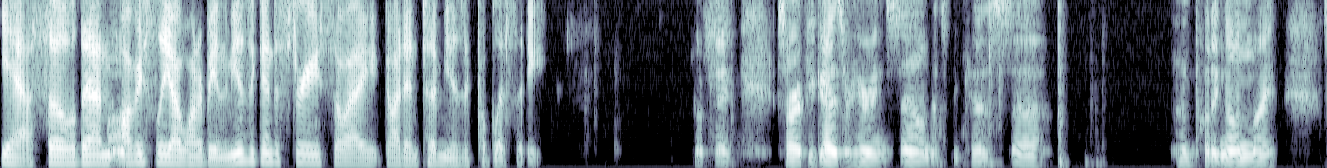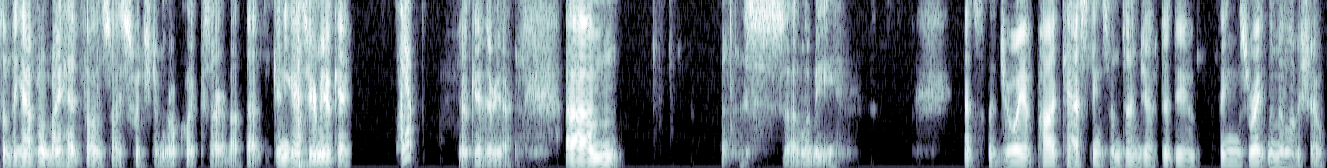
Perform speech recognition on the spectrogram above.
yeah so then obviously i want to be in the music industry so i got into music publicity Okay. Sorry if you guys are hearing sound. It's because uh, I'm putting on my something happened with my headphones, so I switched them real quick. Sorry about that. Can you guys hear me okay? Yep. Okay, there you are. Um, so let me. That's the joy of podcasting. Sometimes you have to do things right in the middle of a show.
